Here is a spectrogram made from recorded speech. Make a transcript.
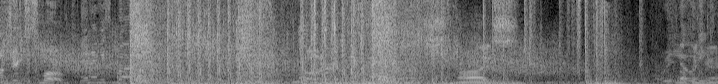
Launching smoke. Enemy spotted. Nice. Reloading. Nothing, eh?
